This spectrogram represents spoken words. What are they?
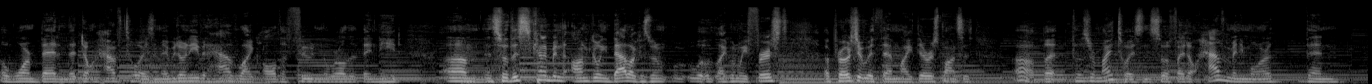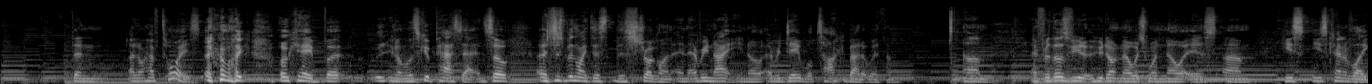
a warm bed and that don't have toys and maybe don't even have like all the food in the world that they need. Um, and so this has kind of been an ongoing battle because when like when we first approach it with them, like their response is, "Oh, but those are my toys, and so if I don't have them anymore, then then I don't have toys." Like, "Okay, but you know, let's get past that. And so it's just been like this this struggle. And, every night, you know, every day we'll talk about it with them. Um, and for those of you who don't know which one Noah is, um, he's he's kind of like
